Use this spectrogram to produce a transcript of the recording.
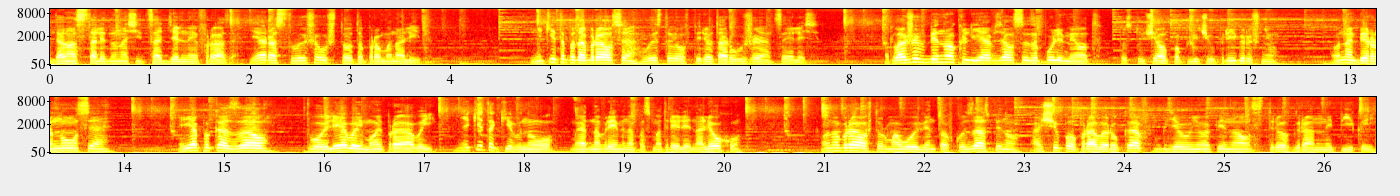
До нас стали доноситься отдельные фразы. Я расслышал что-то про монолит. Никита подобрался, выставил вперед оружие, целясь. Отложив бинокль, я взялся за пулемет, постучал по плечу пригоршню. Он обернулся, и я показал «твой левый, мой правый». Никита кивнул, мы одновременно посмотрели на Леху. Он убрал штурмовую винтовку за спину, ощупал правый рукав, где у него пенал с трехгранной пикой.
